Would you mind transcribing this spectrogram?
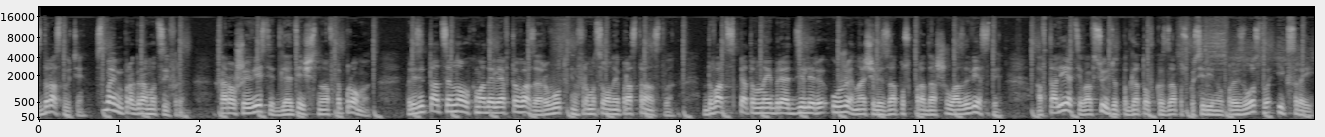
Здравствуйте, с вами программа «Цифры». Хорошие вести для отечественного автопрома. Презентация новых моделей АвтоВАЗа рвут информационное пространство. 25 ноября дилеры уже начали запуск продаж ЛАЗа Весты. А в Тольятти вовсю идет подготовка к запуску серийного производства X-Ray.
